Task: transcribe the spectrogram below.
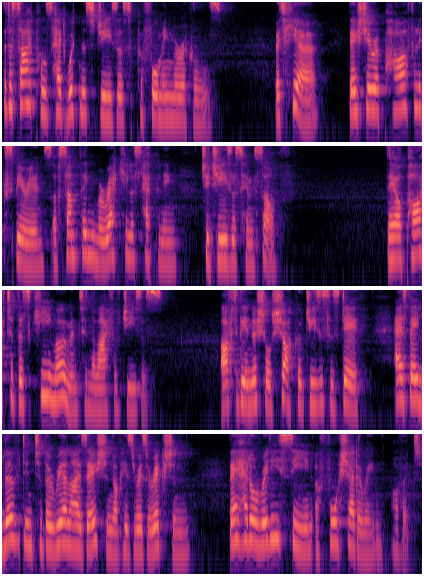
The disciples had witnessed Jesus performing miracles, but here they share a powerful experience of something miraculous happening to Jesus himself. They are part of this key moment in the life of Jesus. After the initial shock of Jesus' death, as they lived into the realization of his resurrection, they had already seen a foreshadowing of it.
